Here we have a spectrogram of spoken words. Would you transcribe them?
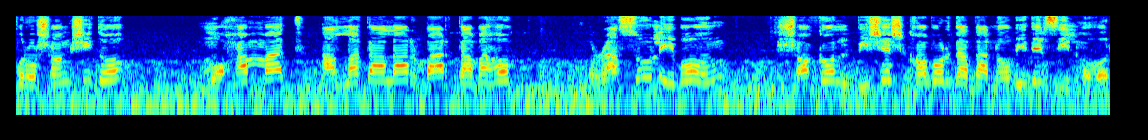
প্রশংসিত মোহাম্মদ, আল্লাহ তালার বার্তাবাহক রাসুল এবং সকল বিশেষ খবরদাতা নবীদের সিলমোহর।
